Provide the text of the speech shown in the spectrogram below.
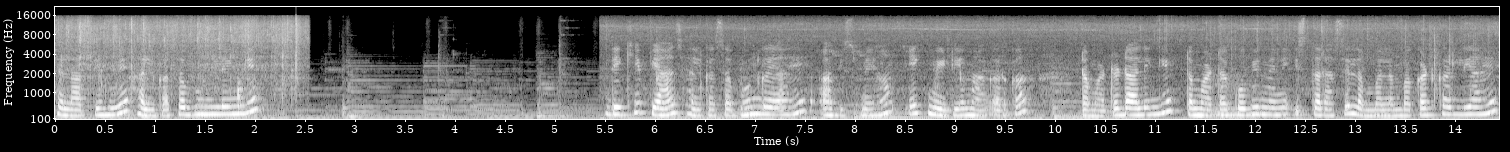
चलाते हुए हल्का सा भून लेंगे। देखिए, प्याज हल्का सा भून गया है। अब इसमें हम एक मीडियम आकार का टमाटर डालेंगे। टमाटर को भी मैंने इस तरह से लंबा लंबा कट कर लिया है।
